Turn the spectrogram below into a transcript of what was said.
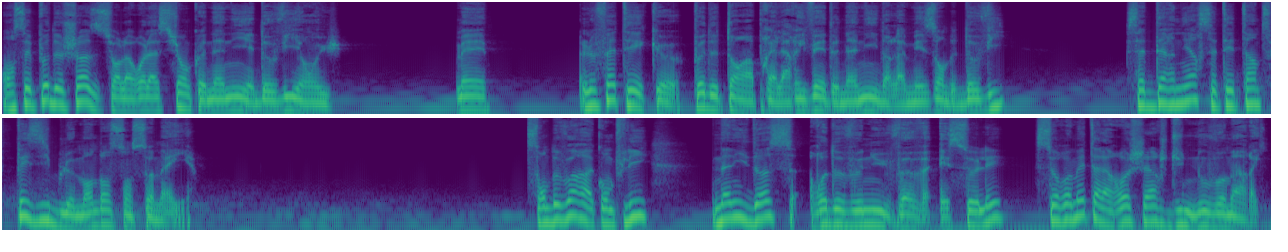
On sait peu de choses sur la relation que Nanny et Dovie ont eue. Mais le fait est que, peu de temps après l'arrivée de Nanny dans la maison de Dovie, cette dernière s'est éteinte paisiblement dans son sommeil. Son devoir accompli, Nanny Doss, redevenue veuve et scellée, se remet à la recherche du nouveau mari.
